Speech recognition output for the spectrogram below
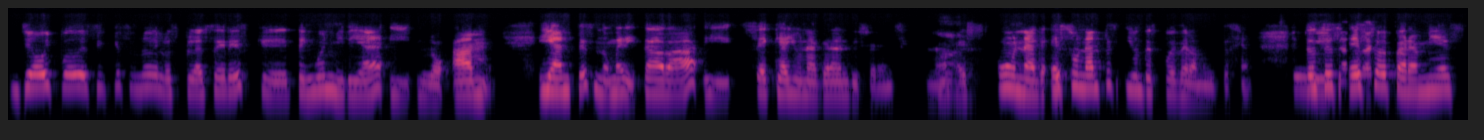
yo hoy puedo decir que es uno de los placeres que tengo en mi día y lo amo. Y antes no meditaba y sé que hay una gran diferencia. ¿no? Ah. Es, una, es un antes y un después de la meditación. Entonces, eso para mí es,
